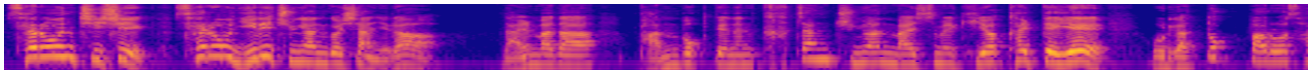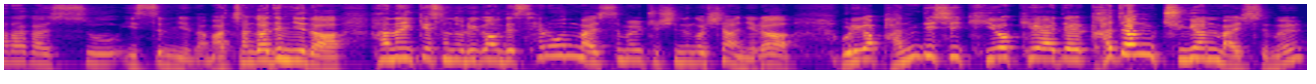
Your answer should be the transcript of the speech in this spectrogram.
새로운 지식, 새로운 일이 중요한 것이 아니라 날마다 반복되는 가장 중요한 말씀을 기억할 때에 우리가 똑바로 살아갈 수 있습니다. 마찬가지입니다. 하나님께서는 우리 가운데 새로운 말씀을 주시는 것이 아니라 우리가 반드시 기억해야 될 가장 중요한 말씀을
